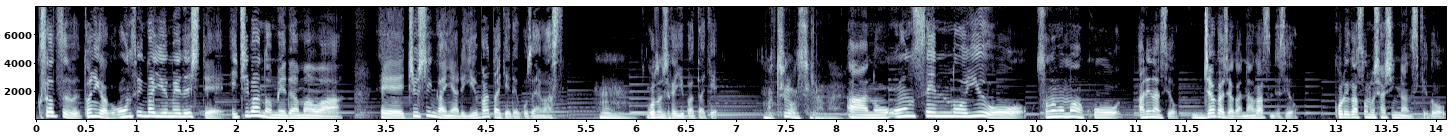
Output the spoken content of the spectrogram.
草津、とにかく温泉が有名でして、一番の目玉は、えー中心街にある湯畑でございます。うんご存知か、湯畑。もちろん知らないあの、温泉の湯を、そのままこう、あれなんですよ。じゃがじゃが流すんですよ。これがその写真なんですけど、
